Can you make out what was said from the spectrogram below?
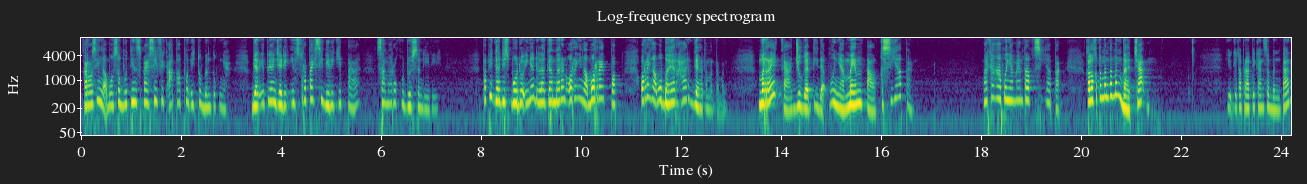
Karena sih nggak mau sebutin spesifik apa pun itu bentuknya. Biar itu yang jadi introspeksi diri kita sama roh kudus sendiri. Tapi gadis bodoh ini adalah gambaran orang yang gak mau repot. Orang yang gak mau bayar harga teman-teman. Mereka juga tidak punya mental kesiapan. Mereka gak punya mental kesiapan. Kalau ke teman-teman baca, yuk kita perhatikan sebentar.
